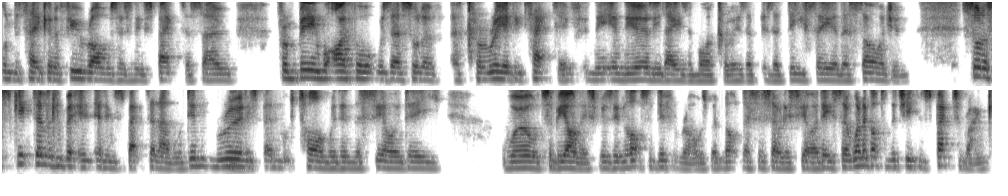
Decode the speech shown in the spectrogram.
undertaken a few roles as an inspector. So from being what I thought was a sort of a career detective in the in the early days of my career as a, as a DC and a sergeant, sort of skipped a little bit at, inspector level. Didn't really spend much time within the CID world, to be honest, was in lots of different roles, but not necessarily CID. So when I got to the chief inspector rank,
